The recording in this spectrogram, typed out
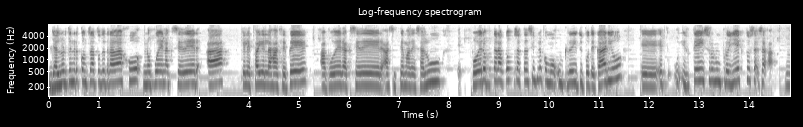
Y al no tener contratos de trabajo no pueden acceder a que les paguen las AFP, a poder acceder a sistemas de salud, eh, poder optar a cosas tan simples como un crédito hipotecario. Eh, y ustedes hicieron un proyecto, mm,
